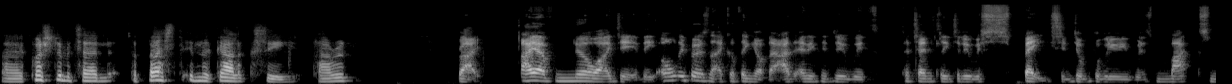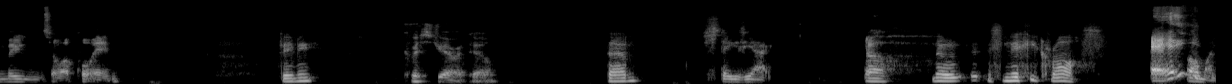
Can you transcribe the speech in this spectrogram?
Uh, question number 10. The best in the galaxy, Taryn? Right. I have no idea. The only person I could think of that had anything to do with potentially to do with space in WWE was Max Moon, so I put him. Jamie? Chris Jericho. Dan? Stasiak. Oh, No, it's Nikki Cross. eh? Oh my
